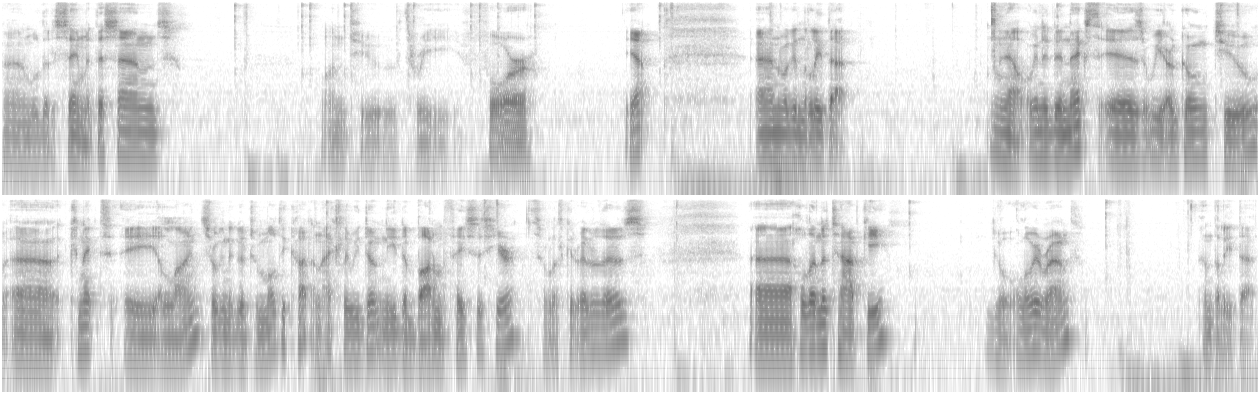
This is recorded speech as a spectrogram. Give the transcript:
And we'll do the same at this end. One, two, three, four. Yeah. And we're going to delete that. Now, what we're going to do next is we are going to uh, connect a, a, line. So we're going to go to multi-cut, and actually we don't need the bottom faces here. So let's get rid of those. Uh, hold on the tab key, go all the way around, and delete that.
